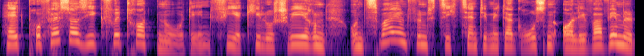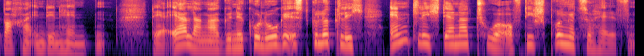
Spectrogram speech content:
hält Professor Siegfried Trottnow den vier Kilo schweren und 52 Zentimeter großen Oliver Wimmelbacher in den Händen. Der Erlanger Gynäkologe ist glücklich, endlich der Natur auf die Sprünge zu helfen.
